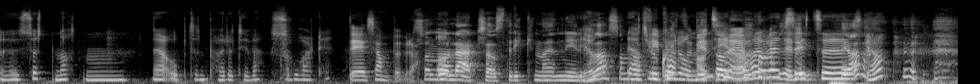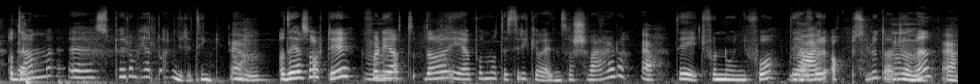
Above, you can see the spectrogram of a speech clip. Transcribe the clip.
uh, 17-18, ja, opp til et par og 20. Så artig. Det er kjempebra. Som har lært seg å strikke nylig, nylig, da. Som jeg tror ja. har vært litt eh, Ja. ja. Og de uh, spør om helt andre ting. Ja. Og det er så artig, fordi at da er på en måte strikkeverden så svær. da. Ja. Det er ikke for noen få, det er Nei. for absolutt alle sammen. ja.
